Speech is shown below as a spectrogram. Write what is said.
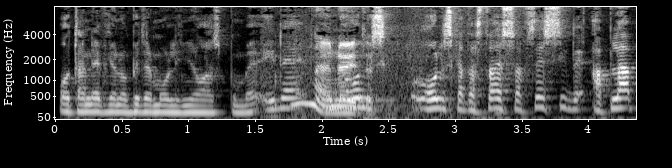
όταν έβγαινε ο Πίτερ Μολυνιό ας πούμε. Είναι, ναι, είναι όλες, όλες οι καταστάσεις αυτές είναι απλά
